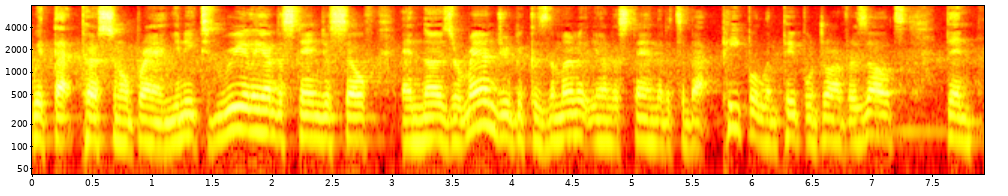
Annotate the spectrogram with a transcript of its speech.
with that personal brand. You need to really understand yourself and those around you, because the moment you understand that it's about people and people drive results, then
